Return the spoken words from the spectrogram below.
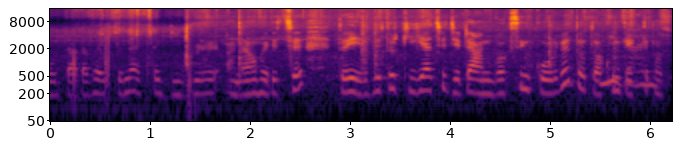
ওর দাদা ভাইয়ের জন্য একটা গিফট আনা হয়েছে। তো এর ভেতর কী আছে যেটা আনবক্সিং করবে তো তখন দেখতে পাবে।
